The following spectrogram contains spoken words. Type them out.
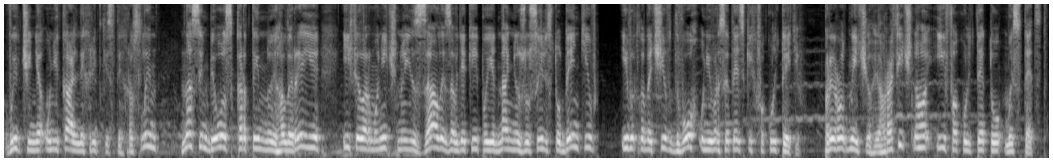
вивчення унікальних рідкісних рослин, на симбіоз картинної галереї і філармонічної зали завдяки поєднанню зусиль студентів і викладачів двох університетських факультетів природничо-географічного і факультету мистецтв.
